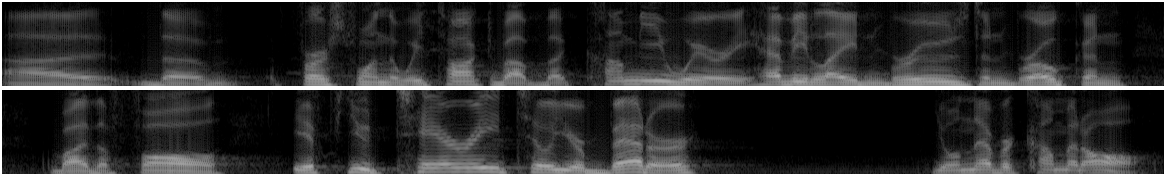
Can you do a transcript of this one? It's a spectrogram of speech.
uh, the first one that we talked about. But come, ye weary, heavy laden, bruised and broken by the fall. If you tarry till you're better, you'll never come at all.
